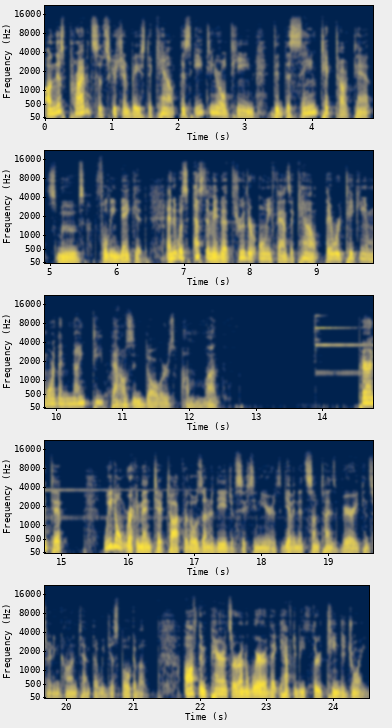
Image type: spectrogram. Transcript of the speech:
On this private subscription based account, this 18 year old teen did the same TikTok dance moves fully naked, and it was estimated that through their OnlyFans account, they were taking in more than $90,000 a month. Parent tip we don't recommend TikTok for those under the age of 16 years, given its sometimes very concerning content that we just spoke about. Often parents are unaware that you have to be 13 to join.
